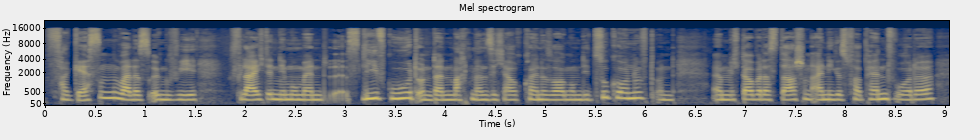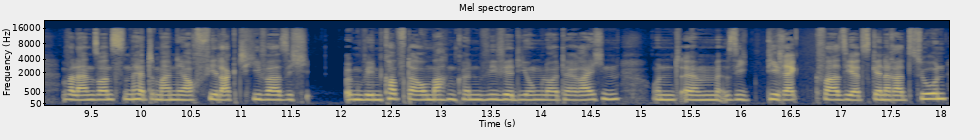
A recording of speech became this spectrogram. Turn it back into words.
vergessen, weil es irgendwie vielleicht in dem Moment, es lief gut und dann macht man sich auch keine Sorgen um die Zukunft. Und ähm, ich glaube, dass da schon einiges verpennt wurde, weil ansonsten hätte man ja auch viel aktiver sich irgendwie einen Kopf darum machen können, wie wir die jungen Leute erreichen und ähm, sie direkt quasi als Generation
